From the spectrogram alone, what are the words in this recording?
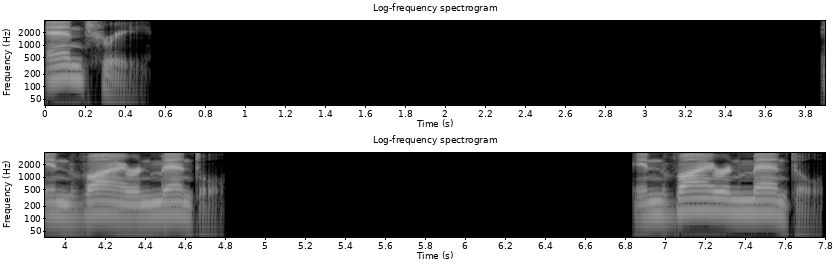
Entry environmental. Environmental.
